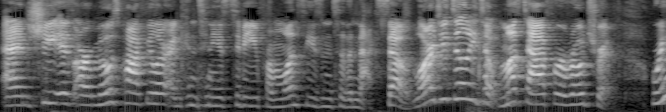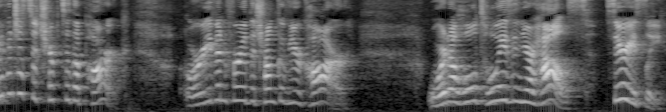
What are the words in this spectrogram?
and she is our most popular and continues to be from one season to the next. So, large utility tote must have for a road trip, or even just a trip to the park, or even for the trunk of your car, or to hold toys in your house. Seriously,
